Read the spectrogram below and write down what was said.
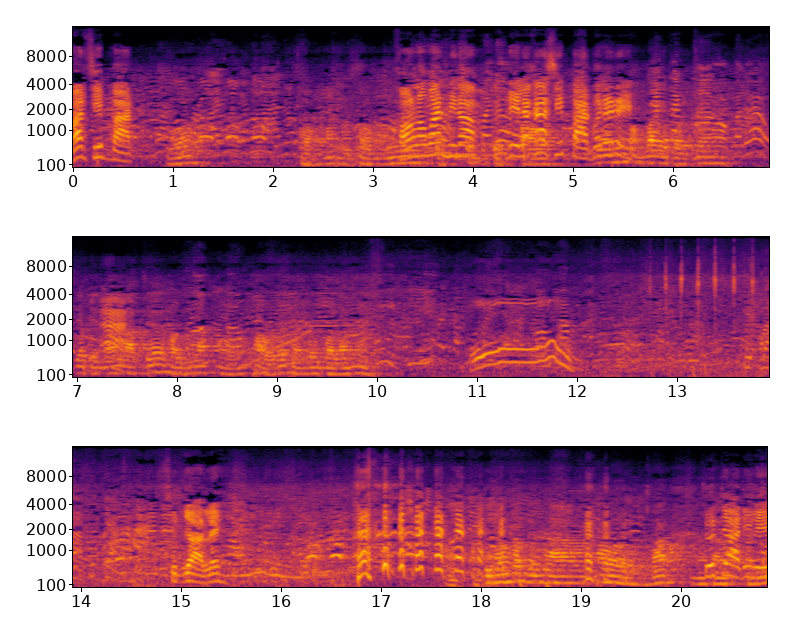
บัตรสิบบาทสองไม่สองของรางวัลพี่น้องนี่ราคาสิบบาทไว้ได้ดิสองใบก่อนนะจะเป็นน้ำรับเด้อเขาจะรับของเผาได้ของโรงพยาบาลนี่โอ้สุดยอดเลย พี่น้องครับเดินทางเข้าวัดสุดยอดอีหลี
